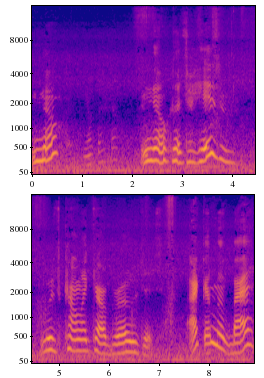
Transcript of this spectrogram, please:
No, You don't think so? no, because his was kind of like our roses. I can look back.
